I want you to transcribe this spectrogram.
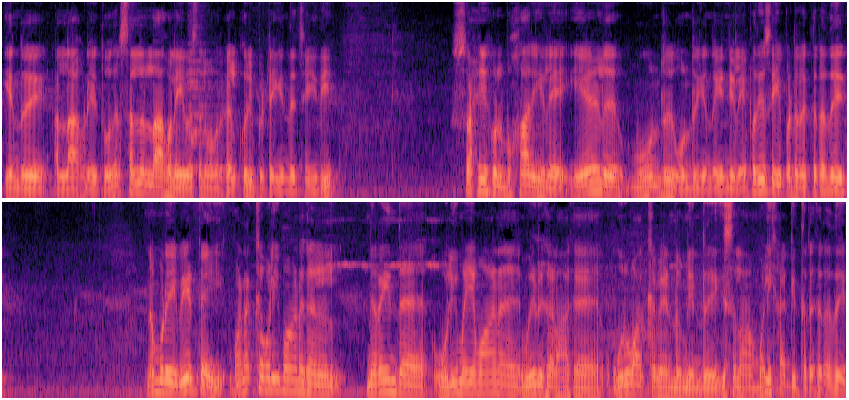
என்று அல்லாஹுடைய தூதர் சல்லல்லாஹு அலைஹி வஸல்லம் அவர்கள் குறிப்பிட்ட இந்த செய்தி சஹீஹுல் புகாரியிலே ஏழு மூன்று ஒன்று என்ற எண்ணிலே பதிவு செய்யப்பட்டிருக்கிறது. நம்முடைய வீட்டை வணக்க வழிபாடுகள் நிறைந்த ஒளிமயமான வீடுகளாக உருவாக்க வேண்டும் என்று இஸ்லாம் வழிகாட்டி தருகிறது.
